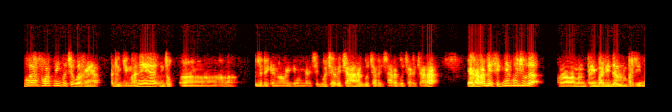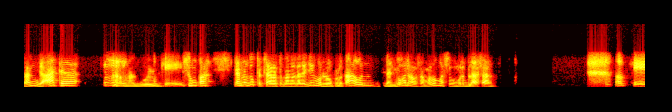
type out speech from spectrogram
gue effort nih gue coba kayak aduh gimana ya untuk eh, lebih kenal lagi sama Messi? Gue cari cara gue cari cara gue cari cara. Ya karena basicnya gue juga pengalaman pribadi dalam percintaan nggak ada karena gue oke. Sumpah, karena gue pacaran pertama kali aja umur 20 tahun dan gue kenal sama lo masih umur belasan. oke.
